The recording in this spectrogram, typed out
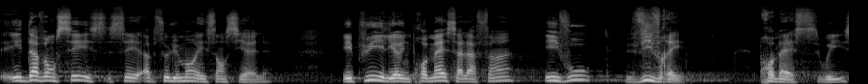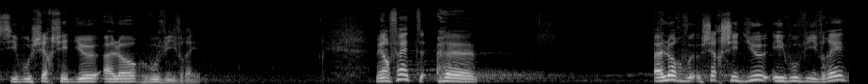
et d'avancer, c'est absolument essentiel. Et puis, il y a une promesse à la fin, et vous vivrez. Promesse, oui, si vous cherchez Dieu, alors vous vivrez. Mais en fait, euh, alors cherchez Dieu et vous vivrez.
